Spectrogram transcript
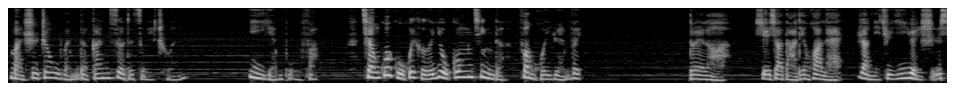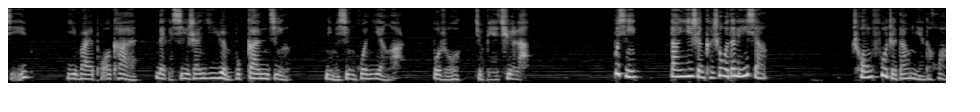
满是皱纹的干涩的嘴唇，一言不发，抢过骨灰盒，又恭敬地放回原位。对了，学校打电话来。让你去医院实习，依外婆看，那个西山医院不干净。你们新婚燕尔，不如就别去了。不行，当医生可是我的理想。重复着当年的话，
